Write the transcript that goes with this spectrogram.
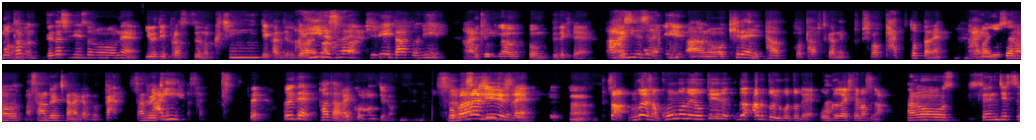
う。もう多分出だしにそのね、UD プラス2のカチーンっていう感じのドライバーあいいですねが響いた後に、はいもう曲が出てきて、あ、いいですね。あの綺麗にタこうタフとかね、芝をパッと取ったね、はいまあ、寄せの、まあ、サンドイッチかなんかのパッサンドイッあ、チいい。って、それでパターでコロンっていうの？素晴らしいですね。うん。さあ、向井さん、今後の予定があるということでお伺いしてますが。あの先日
